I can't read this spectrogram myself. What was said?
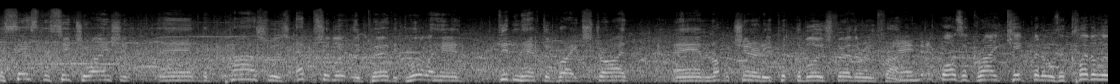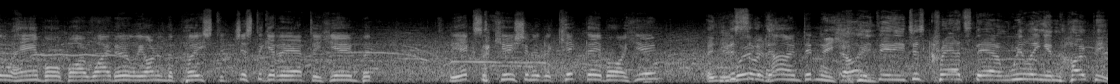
Assessed the situation, and the pass was absolutely perfect. Houlihan didn't have to break stride and an opportunity put the Blues further in front. And it was a great kick, but it was a clever little handball by Waite early on in the piece to, just to get it out to Hume. But the execution of the kick there by Hume, and he just it home, didn't he? Oh, he did. He just crouched down, willing and hoping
